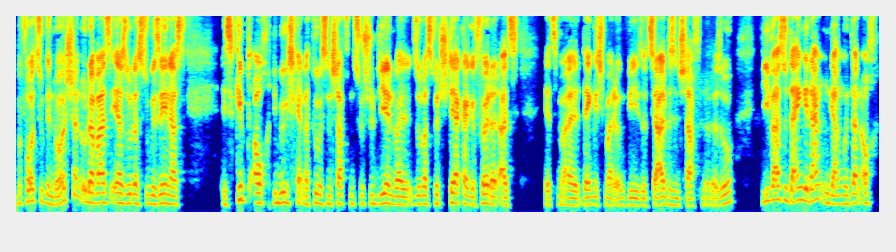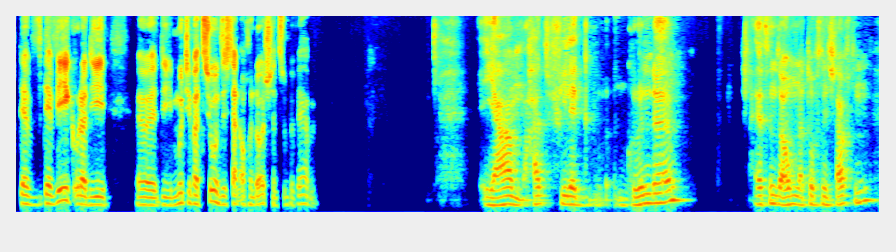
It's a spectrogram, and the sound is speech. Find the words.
bevorzugt in Deutschland oder war es eher so, dass du gesehen hast, es gibt auch die Möglichkeit, Naturwissenschaften zu studieren, weil sowas wird stärker gefördert als jetzt mal, denke ich mal, irgendwie Sozialwissenschaften oder so. Wie war so dein Gedankengang und dann auch der, der Weg oder die, äh, die Motivation, sich dann auch in Deutschland zu bewerben? Ja, hat viele Gründe. Erstens auch Naturwissenschaften.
